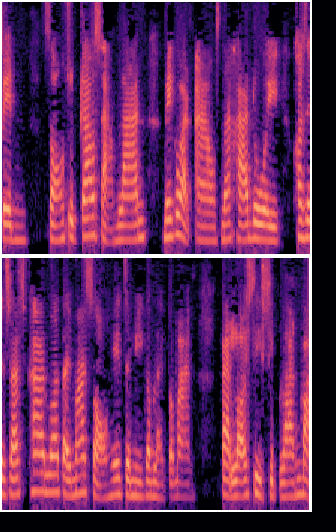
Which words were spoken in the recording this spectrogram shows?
เป็น 2.93 ล้านเมกะวัตต์อาวส์นะคะ โดยคอนเซนแซสคาดว่าไตรมาส2เนี่ยจะมีกำไรประมาณ 840 ล้านบ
